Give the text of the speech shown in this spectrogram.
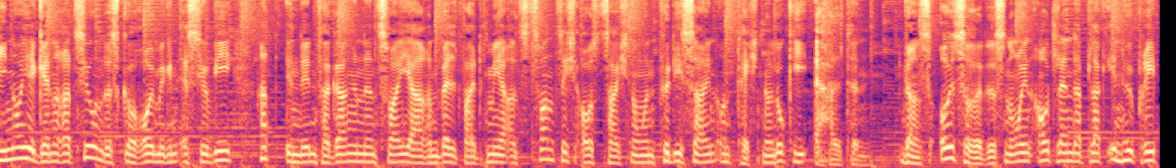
Die neue Generation des geräumigen SUV hat in den vergangenen zwei Jahren weltweit mehr als 20 Auszeichnungen für Design und Technologie erhalten. Das Äußere des neuen Outlander Plug-in Hybrid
